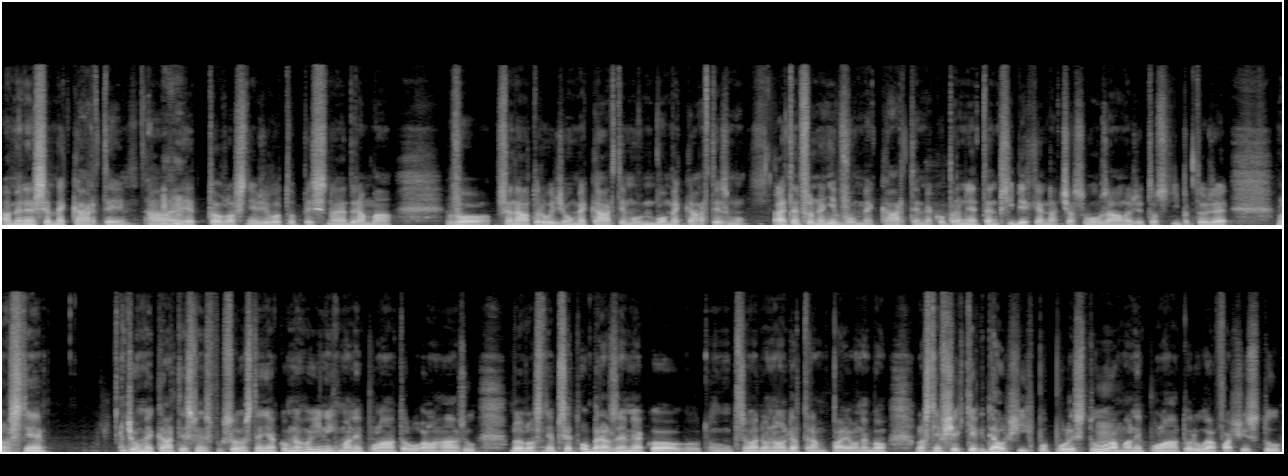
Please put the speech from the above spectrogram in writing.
A jmenuje se McCarthy a mm-hmm. je to vlastně životopisné drama o senátorovi Joe McCarthy, mluvím o McCarthyismu. Ale ten film není o McCarthy, jako pro mě ten příběh je nadčasovou záležitostí, protože vlastně Joe McCarthy svým způsobem, stejně jako mnoho jiných manipulátorů a lhářů, byl vlastně před obrazem jako třeba Donalda Trumpa, jo, nebo vlastně všech těch dalších populistů hmm. a manipulátorů a fašistů,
